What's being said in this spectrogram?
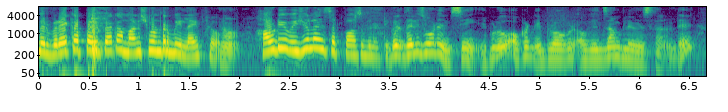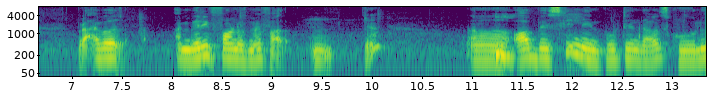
మీరు బ్రేకప్ అయిపోయాక మనిషి ఉండరు మీ లైఫ్లో. No. How do visualize that possibility that is what I'm saying ఇప్పుడు ఒకటి ఇప్పుడు ఒక ఎగ్జాంపుల్ ఏమి ఇస్తానంటే ఇప్పుడు I was I'm very fond of my father obviously నేను పుట్టిన తర్వాత స్కూలు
